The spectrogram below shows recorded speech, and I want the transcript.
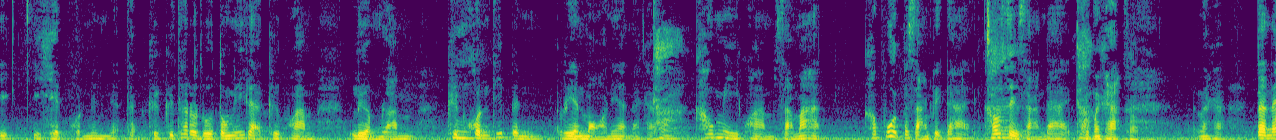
อีกอีกเหตุผลหนึ่งเนี่ยถ้าคือคือถ้าเราดูตรงนี้แหละคือความเหลื่อมล้ำคืออมคนที่เป็นเรียนหมอเนี่ยนะคะค่ะเขามีความสามารถเขาพูดภาษาอังกฤษได้ เขาสื่อสารได้ค่ะถูกไหมคะครับนะคะแต่ใน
